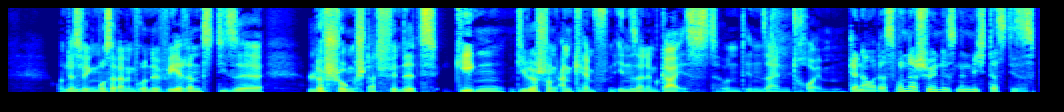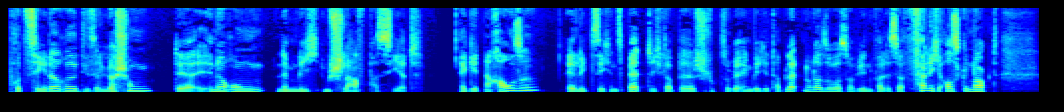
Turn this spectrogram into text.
Und Mhm. deswegen muss er dann im Grunde, während diese Löschung stattfindet, gegen die Löschung ankämpfen in seinem Geist und in seinen Träumen. Genau, das Wunderschöne ist nämlich, dass dieses Prozedere, diese Löschung der Erinnerung nämlich im Schlaf passiert. Er geht nach Hause, er legt sich ins Bett, ich glaube, er schluckt sogar irgendwelche Tabletten oder sowas, auf jeden Fall ist er völlig ausgenockt,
